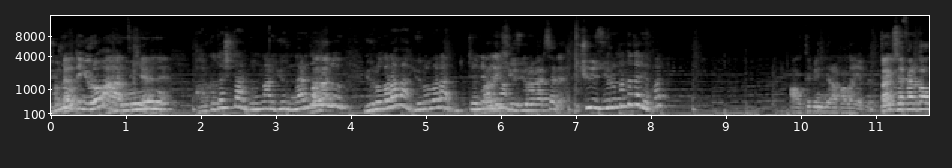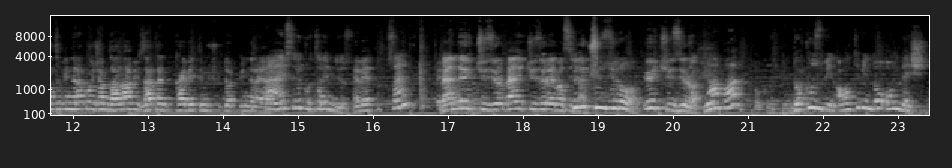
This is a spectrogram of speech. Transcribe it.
Çünkü bende euro var artık Oo. yani. Arkadaşlar bunlar euro. Nereden Bana-? Eurolara bak, eurolara. TL'lere Bana bak. 200 euro versene. 200 euro ne kadar yapar? 6000 lira falan yapıyor. Ben- Ben seferde 6000 lira koyacağım daha ne yapayım zaten kaybettim 3 bin lira ya. Ha hepsini kurtarayım diyorsun. Evet. Sen Ben de 300 euro, ben 300 euroya basacağım. 300 euro. 300 euro. Ne yapar? 9000 lira. 9000, 6000 de 15.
